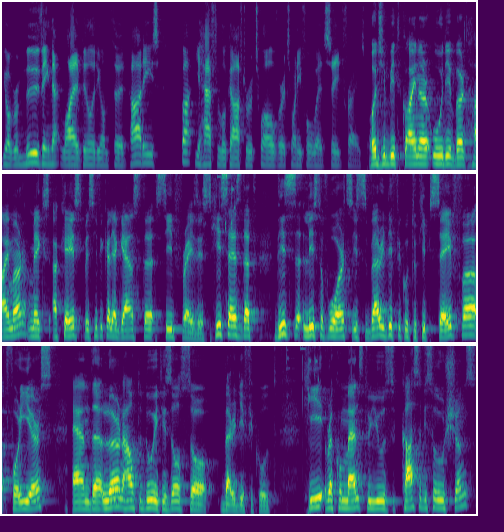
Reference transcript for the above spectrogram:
you're removing that liability on third parties, but you have to look after a 12 or a 24 word seed phrase. OG Bitcoiner Udi Wertheimer makes a case specifically against uh, seed phrases. He says that this list of words is very difficult to keep safe uh, for years and uh, learn how to do it is also very difficult. He recommends to use custody solutions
